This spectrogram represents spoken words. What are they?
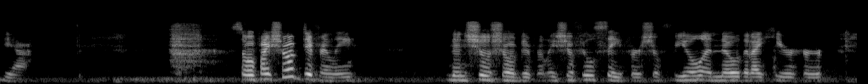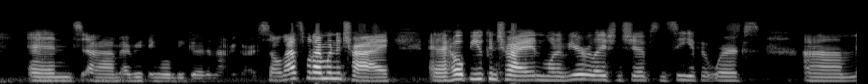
yeah. So if I show up differently, then she'll show up differently. She'll feel safer. She'll feel and know that I hear her, and um, everything will be good in that regard. So that's what I'm going to try, and I hope you can try it in one of your relationships and see if it works, um,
